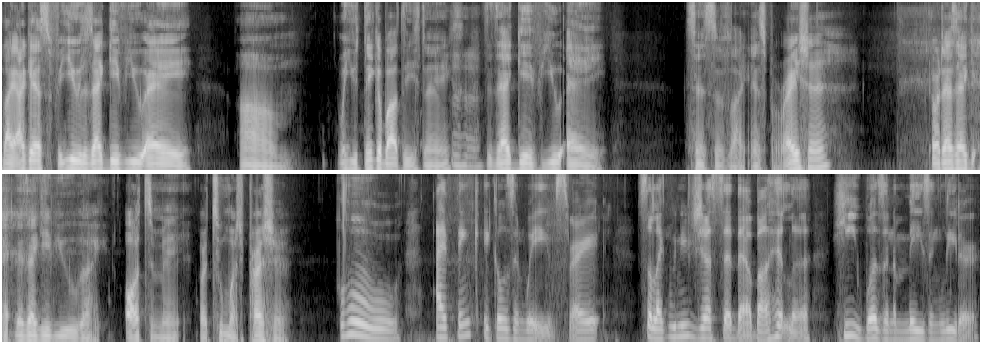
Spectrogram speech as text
like I guess for you, does that give you a um when you think about these things, Mhm. does that give you a sense of like inspiration? Or does that does that give you like ultimate or too much pressure? Ooh, I think it goes in waves, right? So, like when you just said that about Hitler, he was an amazing leader,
